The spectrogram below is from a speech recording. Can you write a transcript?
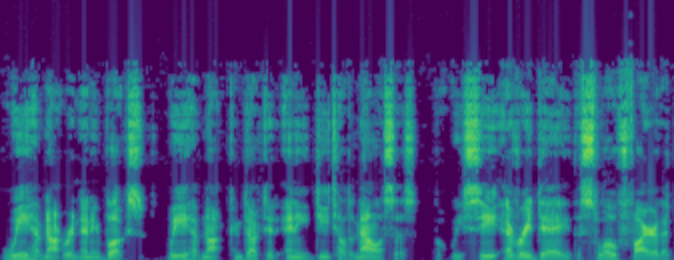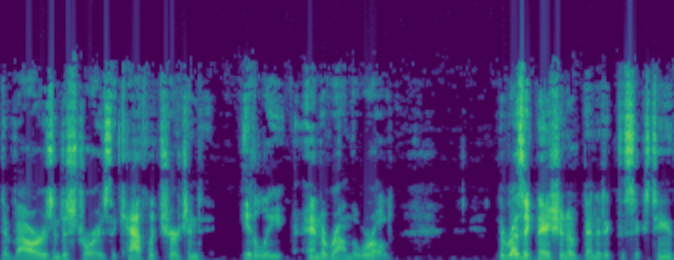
We have not written any books. We have not conducted any detailed analysis, but we see every day the slow fire that devours and destroys the Catholic Church in Italy and around the world. The resignation of Benedict XVI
